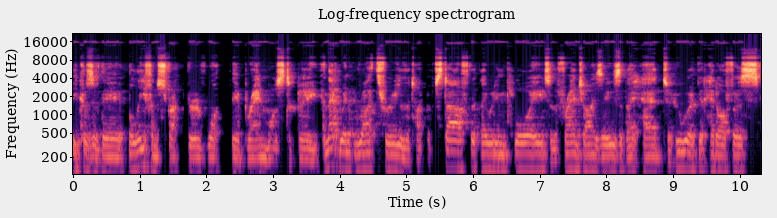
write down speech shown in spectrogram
because of their belief and structure of what their brand was to be. And that went right through to the type of staff that they would employ, to the franchisees that they had, to who worked at head office,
